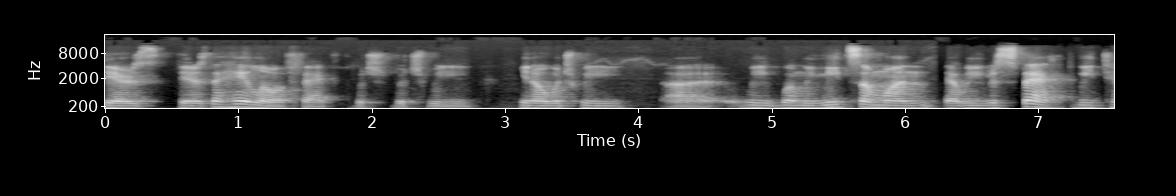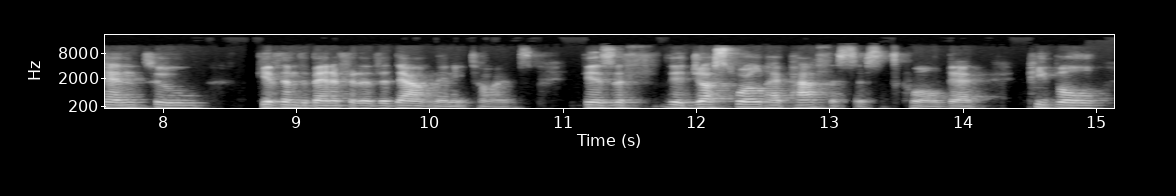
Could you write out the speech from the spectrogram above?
there's there's the halo effect, which which we you know which we uh, we when we meet someone that we respect, we tend to give them the benefit of the doubt many times. There's the the just world hypothesis. It's called that people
